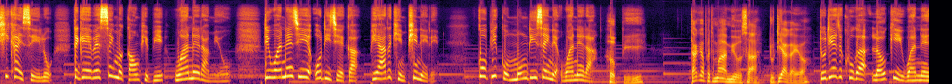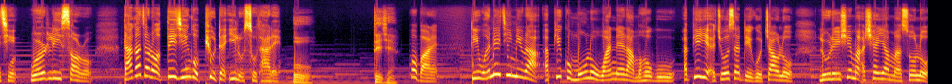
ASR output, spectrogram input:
ထိခိုက်စေလို့တကယ်ပဲစိတ်မကောင်းဖြစ်ပြီးဝမ်းနေတာမျိုးဒီဝမ်းနေခြင်းရဲ့အိုဒီချက်ကဘုရားသခင်ဖြစ်နေတယ်ကိုဖြစ်ကိုမုန်းတီးစိတ်နဲ့ဝမ်းနေတာဟုတ်ပြီဒါကပထမအမျိုးအစားဒုတိယကရောဒုတိယတစ်ခုကလောကီဝမ်းနေခြင်း worldly sorrow ဒါကကြတော့တည်ခြင်းကိုဖြုတ်တတ်၏လို့ဆိုထားတယ်အိုးတေးချင်း ဟုတ်ပါတယ်ဒီဝမ်းနေကြီးနေရအပြစ်ကိုမုန်းလို့ဝမ်းနေတာမဟုတ်ဘူးအပြစ်ရဲ့အကျိုးဆက်တွေကိုကြောက်လို့လူတွေရှေ့မှာအချက်ရမှာစိုးလို့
